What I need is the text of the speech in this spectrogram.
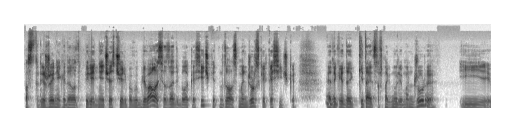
пострижение, когда вот передняя часть черепа выбривалась, а сзади была косичка, это называлось маньчжурская косичка. Mm-hmm. Это когда китайцев нагнули маньчжуры, и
